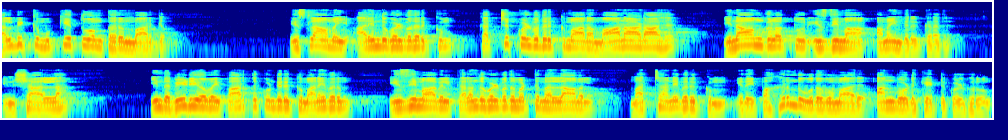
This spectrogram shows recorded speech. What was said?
கல்விக்கு முக்கியத்துவம் தரும் மார்க்கம். இஸ்லாமை அறிந்து கொள்வதற்கும் கற்றுக்கொள்வதற்குமான மாநாடாக இனாம்குலத்தூர் இஸ்திமா அமைந்திருக்கிறது. இன்ஷா அல்லாஹ் இந்த வீடியோவை பார்த்து கொண்டிருக்கும் அனைவரும் இஸ்திமாவில் கலந்து கொள்வது மட்டுமல்லாமல் மற்ற அனைவருக்கும் இதை பகிர்ந்து உதவுமாறு அன்போடு கேட்டுக்கொள்கிறோம்.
